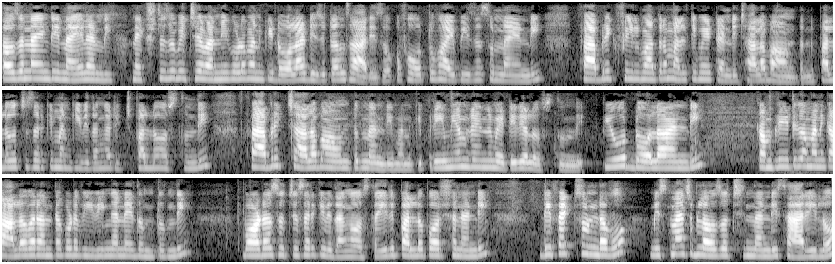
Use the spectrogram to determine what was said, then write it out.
థౌజండ్ నైంటీ నైన్ అండి. నెక్స్ట్ చూపించేవన్నీ కూడా మనకి డోలా డిజిటల్ సారీస్ ఒక ఫోర్ టు ఫైవ్ పీసెస్ ఉన్నాయండి. ఫ్యాబ్రిక్ ఫీల్ మాత్రం అల్టిమేట్ అండి. చాలా బాగుంటుంది. పళ్ళు వచ్చేసరికి మనకి ఈ విధంగా రిచ్ పళ్ళు వస్తుంది. ఫ్యాబ్రిక్ చాలా బాగుంటుందండి. మనకి ప్రీమియం రేంజ్ మెటీరియల్ వస్తుంది. ప్యూర్ డోలా అండి. కంప్లీట్గా మనకి ఆల్ ఓవర్ అంతా కూడా వీవింగ్ అనేది ఉంటుంది. బార్డర్స్ వచ్చేసరికి ఈ విధంగా వస్తాయి. ఇది పళ్ళు పోర్షన్ అండి. డిఫెక్ట్స్ ఉండవు. మిస్ మ్యాచ్ బ్లౌజ్ వచ్చిందండి శారీలో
